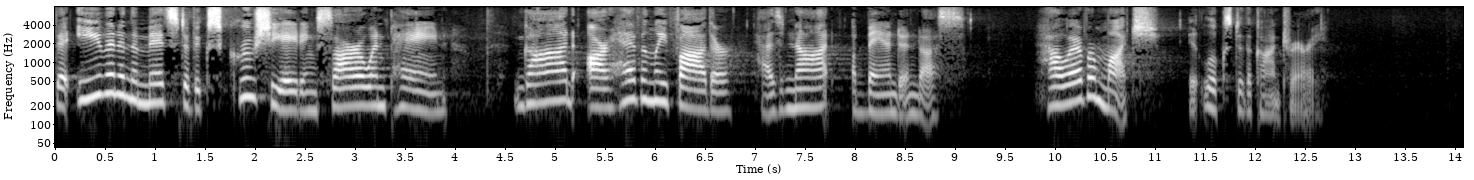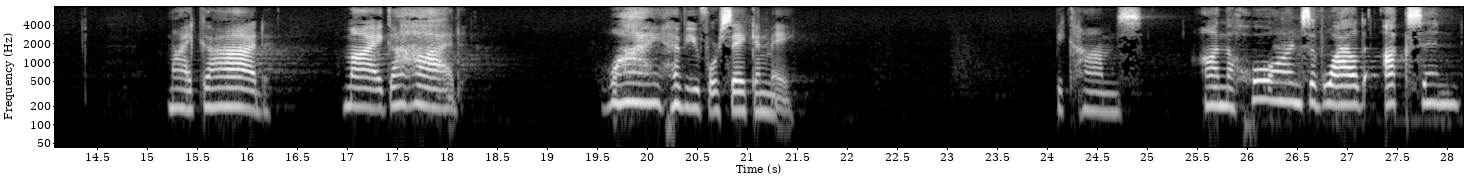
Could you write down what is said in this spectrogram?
that even in the midst of excruciating sorrow and pain, God, our Heavenly Father, has not abandoned us, however much it looks to the contrary. My God, my God, why have you forsaken me? Becomes, on the horns of wild oxen,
